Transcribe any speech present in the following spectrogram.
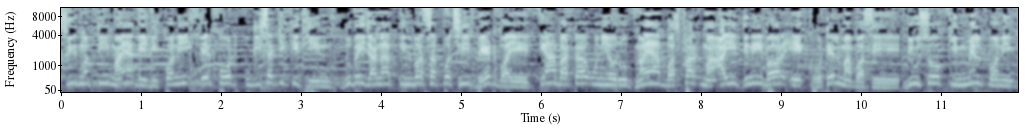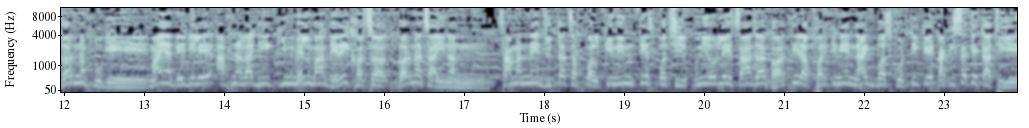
श्रीमती माया देवी पनि एयरपोर्ट पुगिसकेकी थिइन्। दुवैजना तीन वर्षपछि भेट भए। त्यहाँबाट उनीहरू नयाँ बस पार्कमा आई दिनैभर एक होटेलमा बसे। दिउँसो किनमेल पनि गर्न पुगे। माया देवीले आफ्ना लागि किनमेलमा धेरै खर्च गर्न चाहिनन् सामान्य जुत्ता चप्पल किनिन् त्यसपछि उनीहरूले साँझ घरतिर फर्किने नाइट बसको टिकट काटिसकेका थिए।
